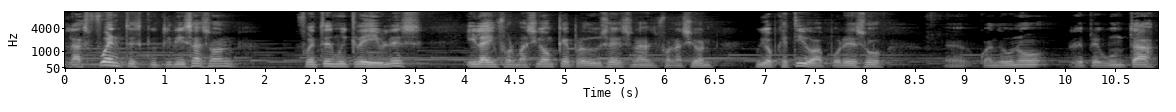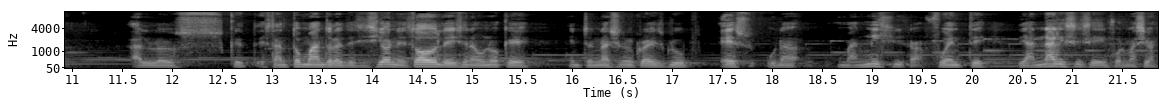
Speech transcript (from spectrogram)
las fuentes que utiliza son fuentes muy creíbles y la información que produce es una información muy objetiva. Por eso, eh, cuando uno le pregunta a los que están tomando las decisiones, todos le dicen a uno que International Crisis Group es una magnífica fuente de análisis y de información.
